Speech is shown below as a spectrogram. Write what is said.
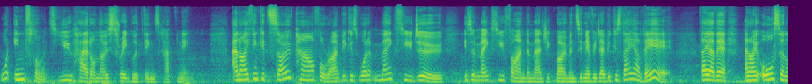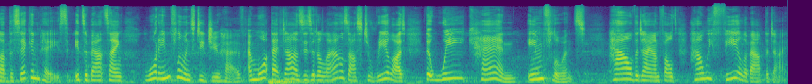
what influence you had on those three good things happening. And I think it's so powerful, right? Because what it makes you do is it makes you find the magic moments in every day because they are there. They are there. And I also love the second piece. It's about saying, what influence did you have? And what that does is it allows us to realize that we can influence how the day unfolds, how we feel about the day.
